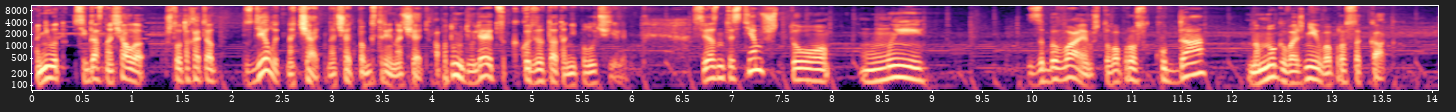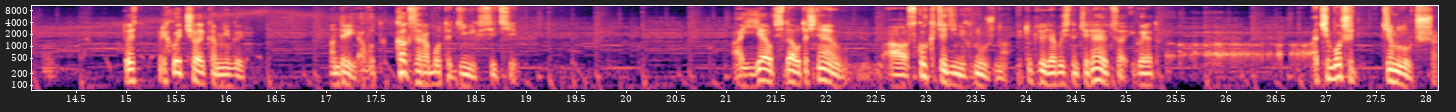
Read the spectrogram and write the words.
Они вот всегда сначала что-то хотят сделать, начать, начать, побыстрее начать, а потом удивляются, какой результат они получили. Связано это с тем, что мы забываем, что вопрос «куда» намного важнее вопроса «как». То есть приходит человек ко мне и говорит, Андрей, а вот как заработать денег в сети? А я всегда уточняю, а сколько тебе денег нужно? И тут люди обычно теряются и говорят, а чем больше, тем лучше.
